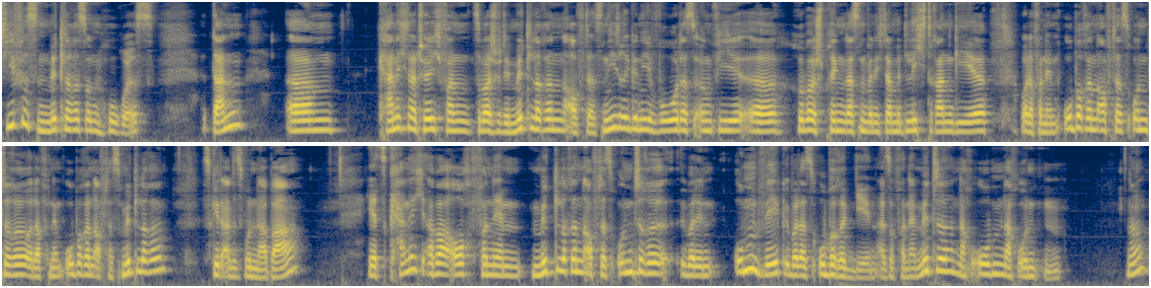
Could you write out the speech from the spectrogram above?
tiefes, ein mittleres und ein hohes. Dann ähm, kann ich natürlich von zum Beispiel dem mittleren auf das niedrige Niveau das irgendwie äh, rüberspringen lassen, wenn ich da mit Licht rangehe, oder von dem oberen auf das untere oder von dem oberen auf das mittlere. Es geht alles wunderbar. Jetzt kann ich aber auch von dem mittleren auf das untere über den Umweg über das obere gehen, also von der Mitte nach oben nach unten. Ne?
